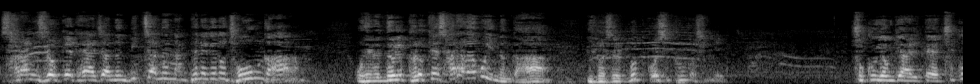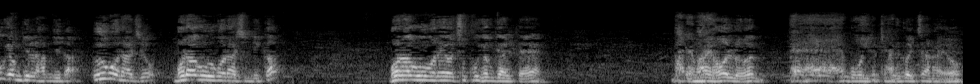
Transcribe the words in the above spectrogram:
사랑스럽게 대하지 않는 믿지 않는 남편에게도 좋은가? 우리는 늘 그렇게 살아가고 있는가? 이것을 묻고 싶은 것입니다. 축구 경기할 때 축구 경기를 합니다. 응원하죠. 뭐라고 응원하십니까? 뭐라고 응원해요? 축구 경기할 때. 말해봐요, 얼른. 네, 뭐 이렇게 하는 거 있잖아요.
